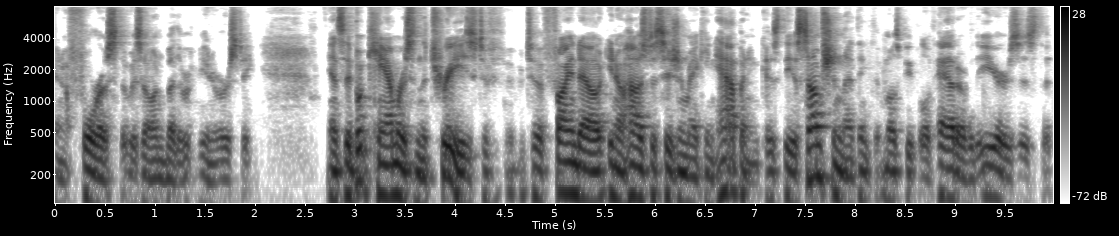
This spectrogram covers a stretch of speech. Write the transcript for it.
in a forest that was owned by the university. And so they put cameras in the trees to, to find out, you know, how's decision making happening? Because the assumption I think that most people have had over the years is that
